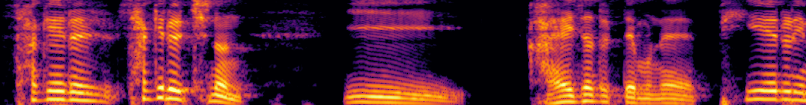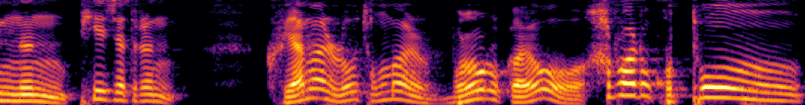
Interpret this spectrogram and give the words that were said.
사기를 사기를 치는 이 가해자들 때문에 피해를 입는 피해자들은 그야말로 정말 뭐라 그럴까요? 하루하루 고통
